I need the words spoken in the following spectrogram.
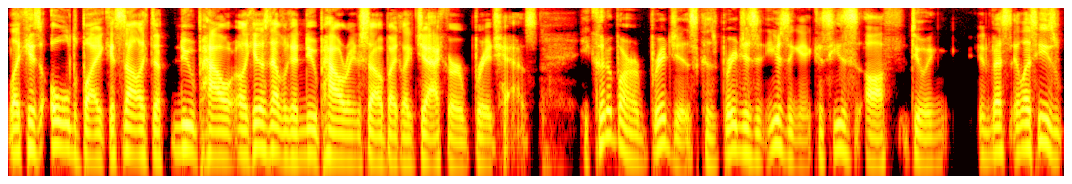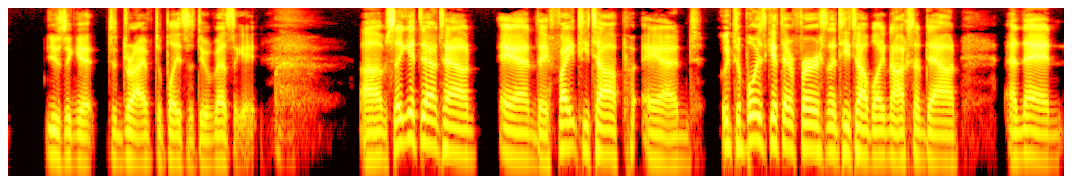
like his old bike. It's not like the new power, like he doesn't have like a new Power Ranger style bike like Jack or Bridge has. He could have borrowed Bridges because Bridge isn't using it because he's off doing invest unless he's using it to drive to places to investigate. Um, so they get downtown and they fight T Top and like the boys get there first and then T Top like knocks them down and then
